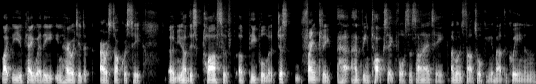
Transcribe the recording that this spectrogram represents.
like the UK, where the inherited aristocracy um, you have this class of, of people that just frankly ha- have been toxic for society. I won't start talking about the Queen and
